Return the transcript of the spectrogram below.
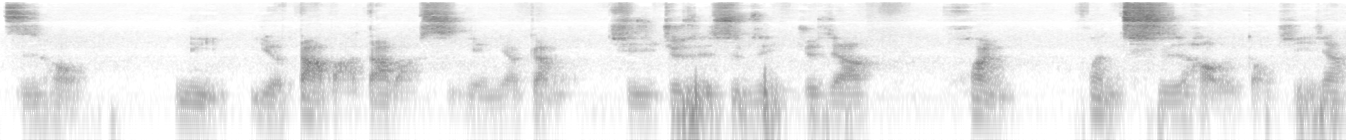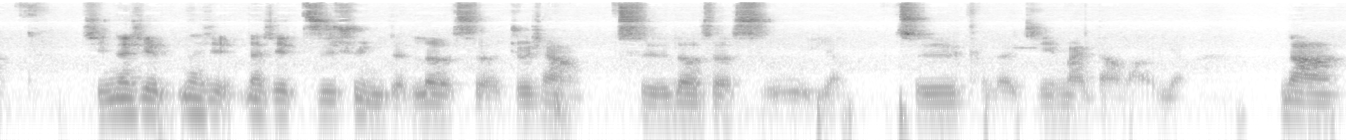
之后。你有大把大把时间，你要干嘛？其实就是是不是你就是要换换吃好的东西？你像其实那些那些那些资讯的垃圾，就像吃垃圾食物一样，吃肯德基、麦当劳一样。那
